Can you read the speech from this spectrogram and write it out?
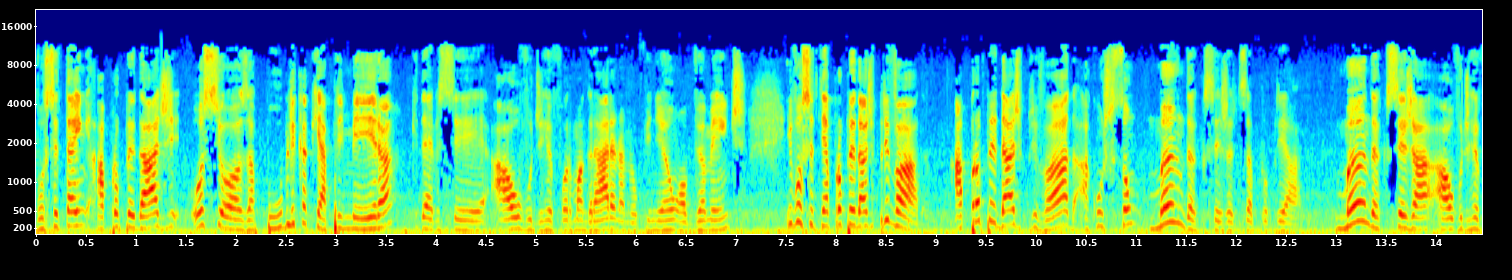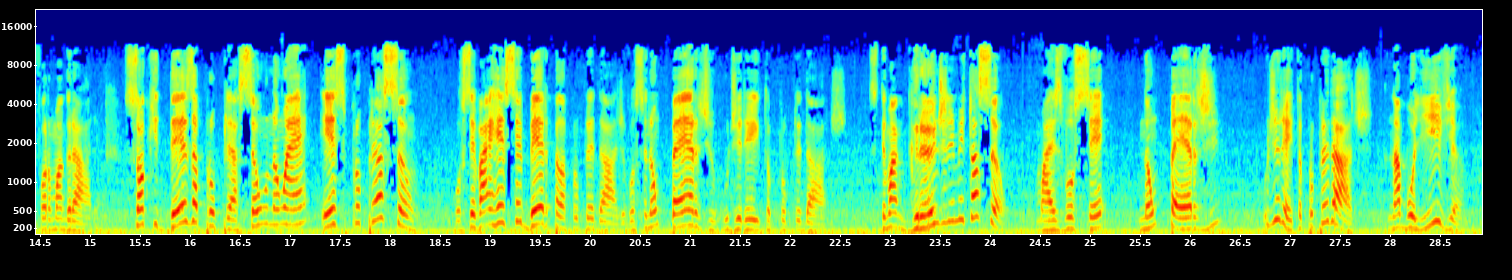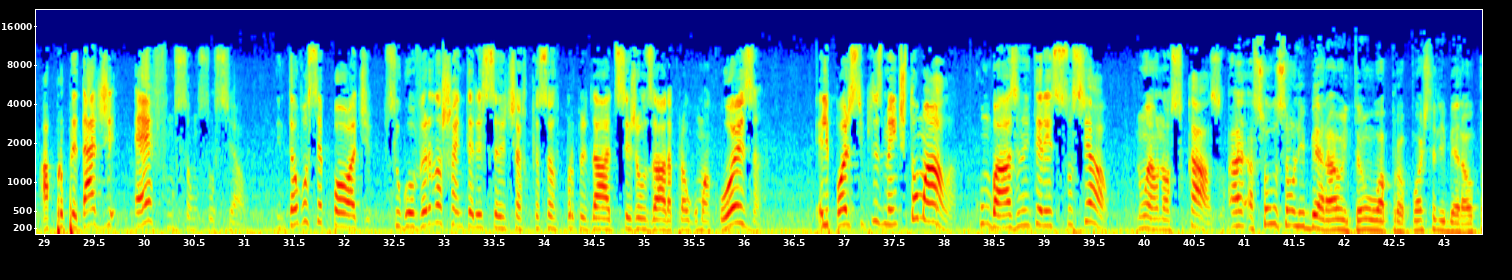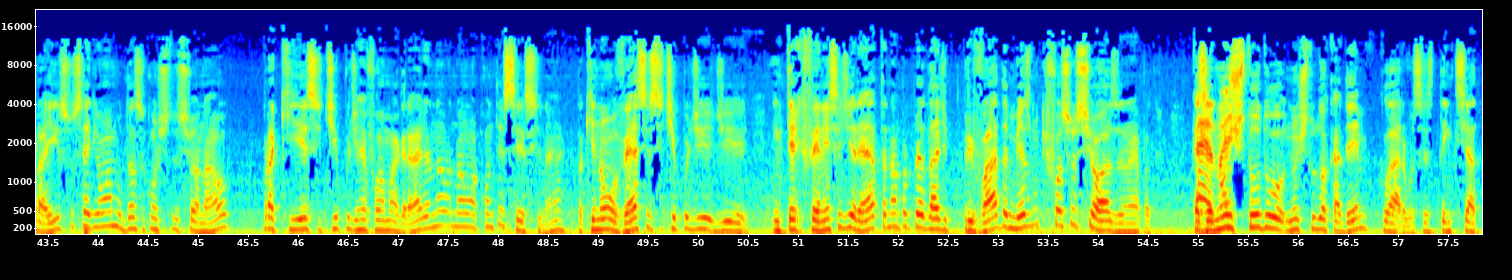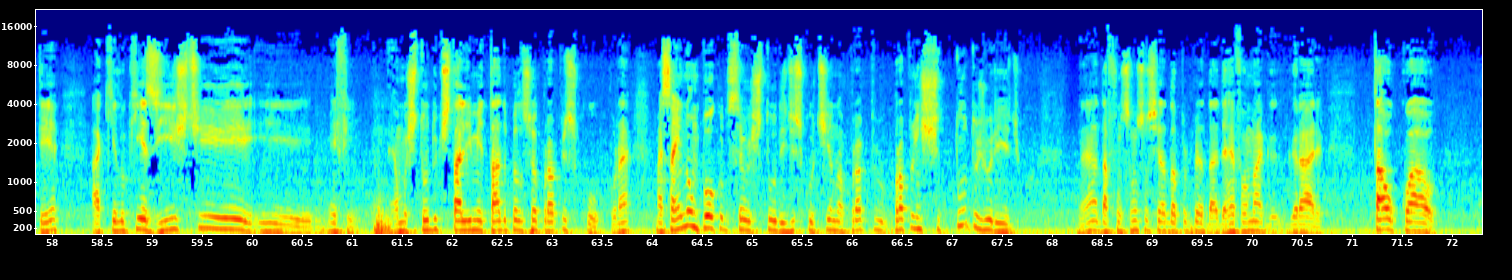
você tem a propriedade ociosa pública, que é a primeira, que deve ser alvo de reforma agrária, na minha opinião, obviamente, e você tem a propriedade privada. A propriedade privada, a Constituição manda que seja desapropriada manda que seja alvo de reforma agrária. Só que desapropriação não é expropriação. Você vai receber pela propriedade, você não perde o direito à propriedade. Você tem uma grande limitação, mas você não perde o direito à propriedade. Na Bolívia, a propriedade é função social. Então você pode, se o governo achar interessante que essa propriedade seja usada para alguma coisa, ele pode simplesmente tomá-la, com base no interesse social. Não é o nosso caso. A, a solução liberal, então, ou a proposta liberal para isso seria uma mudança constitucional para que esse tipo de reforma agrária não, não acontecesse, né? Para que não houvesse esse tipo de, de, interferência direta na propriedade privada, mesmo que fosse ociosa, né, Patrícia? Quer é, dizer, mas... no, estudo, no estudo acadêmico, claro, você tem que se ater àquilo que existe e, enfim, é um estudo que está limitado pelo seu próprio escopo, né? Mas saindo um pouco do seu estudo e discutindo o próprio, próprio instituto jurídico, né, da função social da propriedade, da reforma agrária, tal qual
